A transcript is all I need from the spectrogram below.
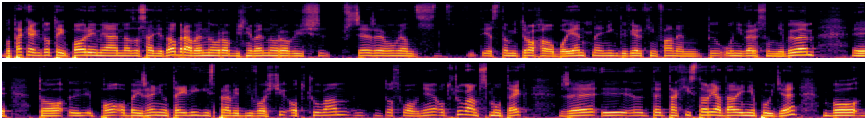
bo tak jak do tej pory miałem na zasadzie, dobra, będą robić, nie będą robić, szczerze mówiąc, jest to mi trochę obojętne, nigdy wielkim fanem uniwersum nie byłem, y, to po obejrzeniu tej Ligi Sprawiedliwości odczuwam, dosłownie, odczuwam smutek, że te, ta historia dalej nie pójdzie, bo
